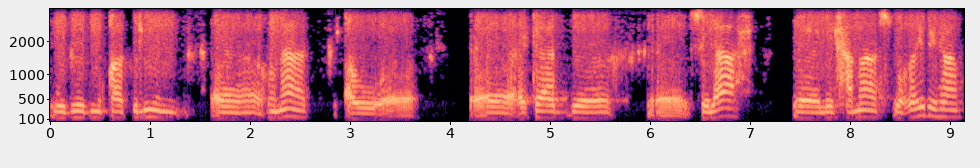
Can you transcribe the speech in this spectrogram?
وجود مقاتلين هناك أو عتاد سلاح لحماس وغيرها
